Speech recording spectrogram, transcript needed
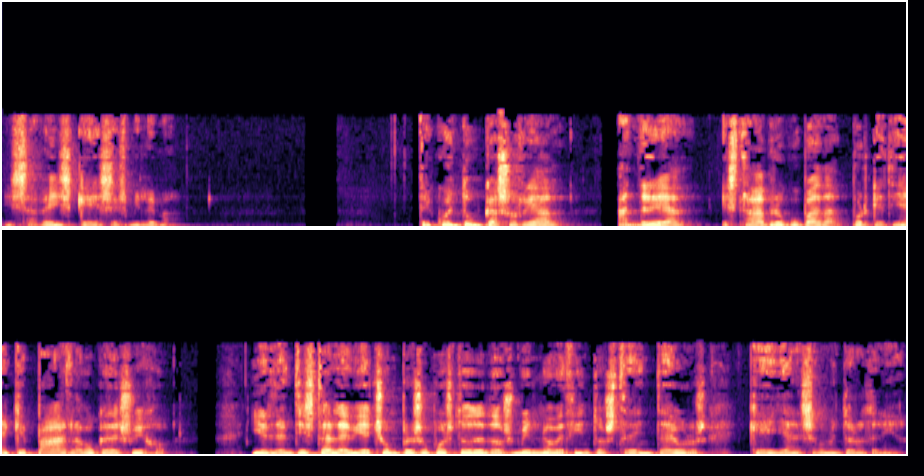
Y sabéis que ese es mi lema. Te cuento un caso real. Andrea estaba preocupada porque tenía que pagar la boca de su hijo. Y el dentista le había hecho un presupuesto de 2.930 euros que ella en ese momento no tenía.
